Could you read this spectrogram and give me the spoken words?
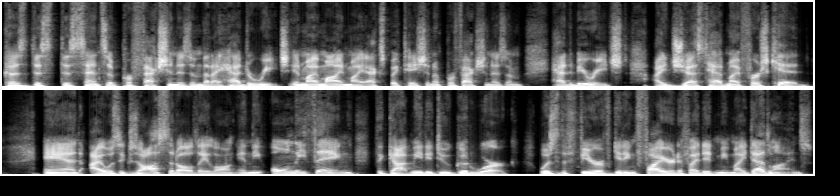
because this this sense of perfectionism that I had to reach in my mind, my expectation of perfectionism had to be reached. I just had my first kid and I was exhausted all day long. And the only thing that got me to do good work was the fear of getting fired if I didn't meet my deadlines.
